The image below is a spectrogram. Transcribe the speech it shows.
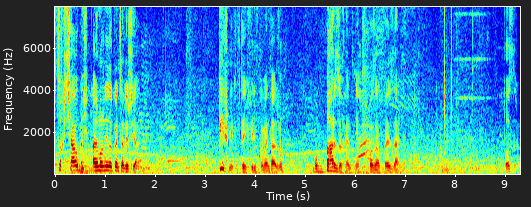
A co chciałbyś, ale może nie do końca wiesz jak? Pisz mi to w tej chwili w komentarzu, bo bardzo chętnie poznam twoje zdanie. Pozdro.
